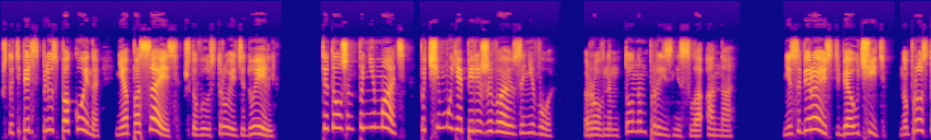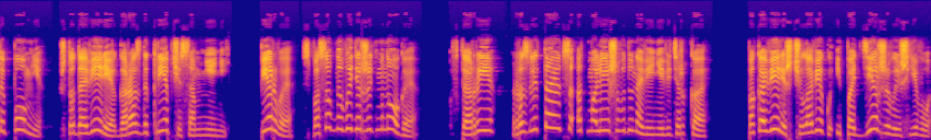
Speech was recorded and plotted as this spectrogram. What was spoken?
что теперь сплю спокойно, не опасаясь, что вы устроите дуэль». «Ты должен понимать, почему я переживаю за него», — ровным тоном произнесла она. Не собираюсь тебя учить, но просто помни, что доверие гораздо крепче сомнений. Первое способно выдержать многое, вторые разлетаются от малейшего дуновения ветерка. Пока веришь человеку и поддерживаешь его,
